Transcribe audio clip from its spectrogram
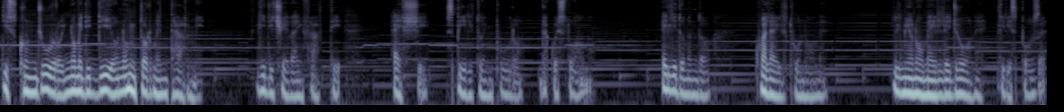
Ti scongiuro in nome di Dio non tormentarmi. Gli diceva infatti Esci, spirito impuro, da quest'uomo. Egli domandò Qual è il tuo nome? Il mio nome è Legione, gli rispose,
